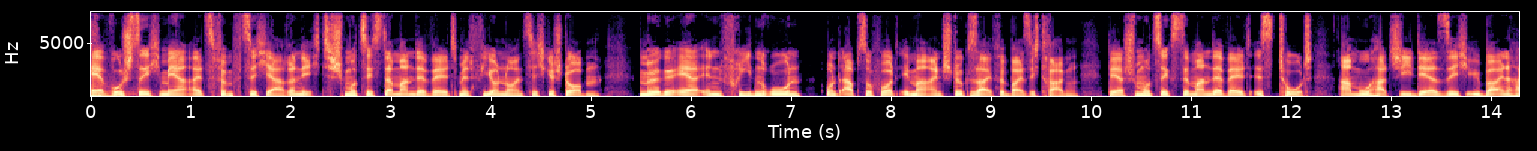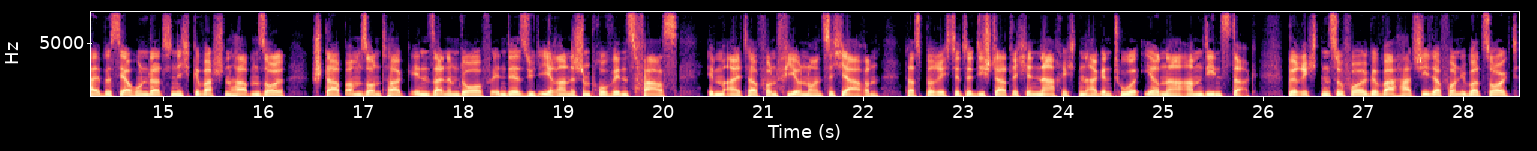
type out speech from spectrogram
Er wusch sich mehr als 50 Jahre nicht. Schmutzigster Mann der Welt mit 94 gestorben. Möge er in Frieden ruhen und ab sofort immer ein Stück Seife bei sich tragen. Der schmutzigste Mann der Welt ist tot. Amu Haji, der sich über ein halbes Jahrhundert nicht gewaschen haben soll, starb am Sonntag in seinem Dorf in der südiranischen Provinz Fars im Alter von 94 Jahren. Das berichtete die staatliche Nachrichtenagentur IRNA am Dienstag. Berichten zufolge war Haji davon überzeugt,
